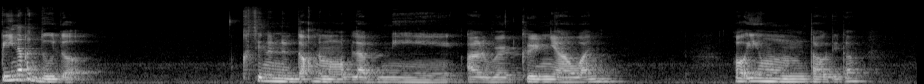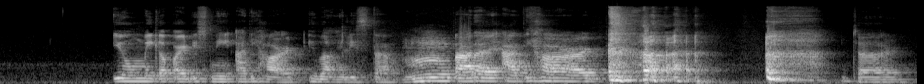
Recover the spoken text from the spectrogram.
pinakadulo. Kasi nanonood ako ng mga vlog ni Albert Kurniawan. O yung tawag dito? Yung makeup artist ni Ate Heart, Evangelista. Mmm, taray, Ate Heart! Char.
